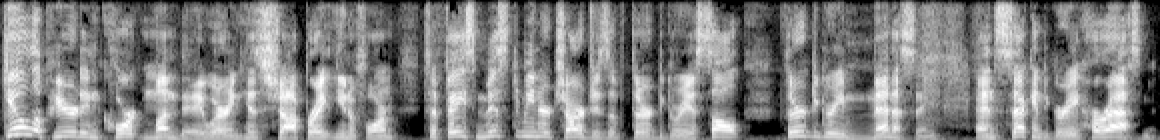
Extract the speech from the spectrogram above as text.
Gill appeared in court Monday wearing his ShopRite uniform to face misdemeanor charges of third degree assault, third degree menacing, and second degree harassment.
